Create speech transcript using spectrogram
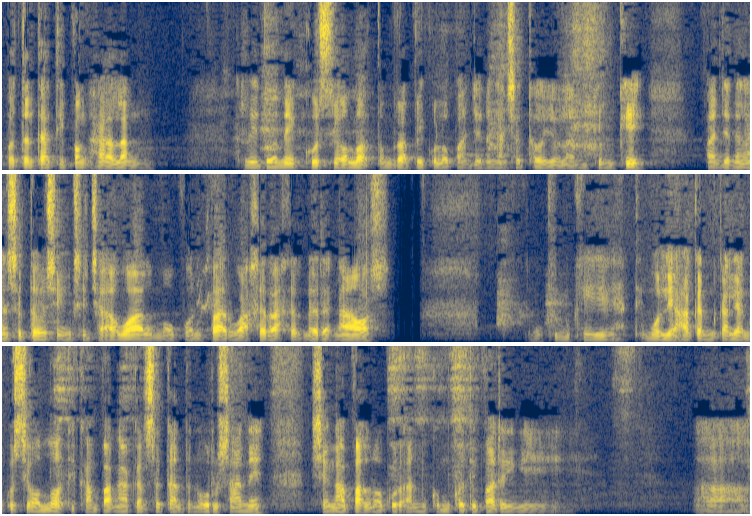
Boten dadi penghalang ridhone Gusti Allah. Tumrape kula panjenengan sedaya lan mugi panjenengan sedaya sing sejak awal maupun baru akhir-akhir nderek ngaos Mugi-mugi dimuliakan kalian Gusti Allah digampangaken sedanten urusane. Sing ngapalno Quran muga-muga diparingi uh,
